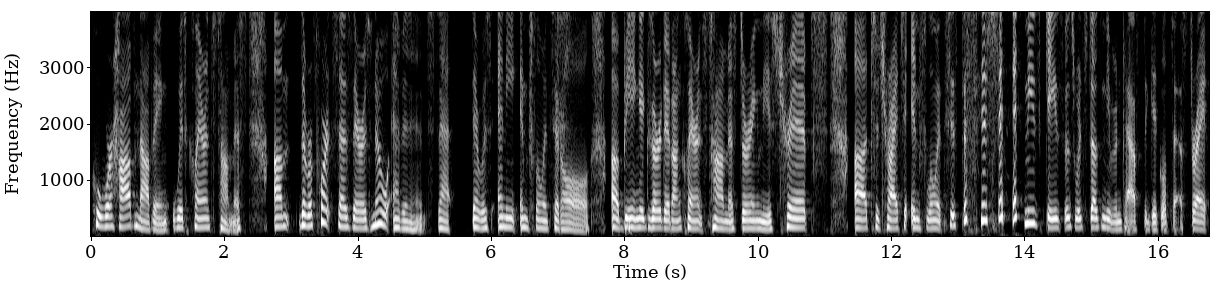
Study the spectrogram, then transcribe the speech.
who were hobnobbing with Clarence Thomas. Um, the report says there is no evidence that there was any influence at all uh, being exerted on Clarence Thomas during these trips uh, to try to influence his decision in these cases, which doesn't even pass the giggle test, right?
